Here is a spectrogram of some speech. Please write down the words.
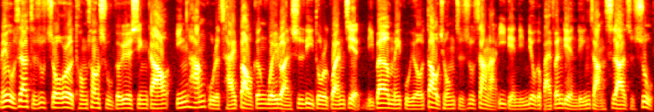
美股四大指数周二同创十五个月新高，银行股的财报跟微软是利多的关键。礼拜二美股由道琼指数上涨一点零六个百分点领涨四大指数，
